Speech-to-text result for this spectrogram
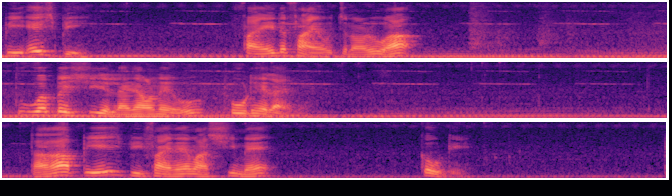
php file လေးတစ် file ကိုကျွန်တော်တို့ကသူ့ web page ရှိတဲ့လမ်းကြောင်းတွေကိုထိုးထည့်လိုက်မယ်ဒါက php file ထဲမှာရှိမဲ့ကုတ်တွေ php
